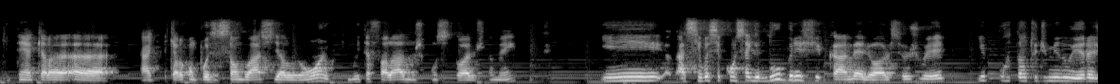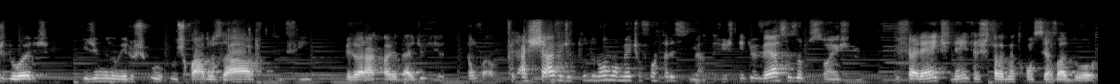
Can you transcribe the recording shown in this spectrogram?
que tem aquela uh, aquela composição do ácido hialurônico, que muito é falado nos consultórios também. E assim você consegue lubrificar melhor o seu joelho e, portanto, diminuir as dores e diminuir os, os quadros altos, enfim, melhorar a qualidade de vida. Então, a chave de tudo normalmente é o fortalecimento. A gente tem diversas opções diferentes, dentre o tratamento conservador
